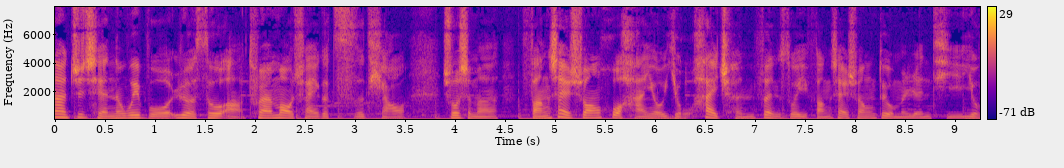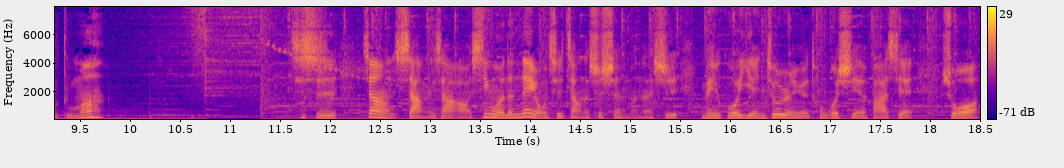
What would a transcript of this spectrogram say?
那之前呢，微博热搜啊，突然冒出来一个词条，说什么防晒霜或含有有害成分，所以防晒霜对我们人体有毒吗？其实这样想一下啊，新闻的内容其实讲的是什么呢？是美国研究人员通过实验发现，说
